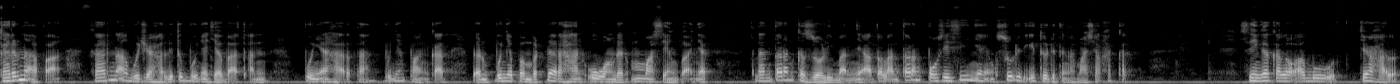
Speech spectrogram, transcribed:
Karena apa? Karena Abu Jahal itu punya jabatan, punya harta, punya pangkat, dan punya pemberdarahan uang dan emas yang banyak lantaran kezolimannya atau lantaran posisinya yang sulit itu di tengah masyarakat. Sehingga kalau Abu Jahal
